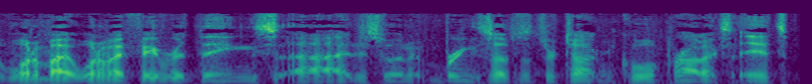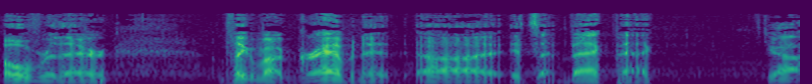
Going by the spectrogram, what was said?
one of my one of my favorite things. Uh, I just want to bring this up since we're talking cool products. It's over there. I'm thinking about grabbing it. Uh, it's that backpack. yeah.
